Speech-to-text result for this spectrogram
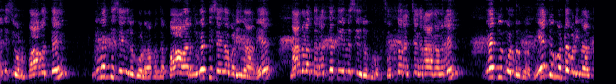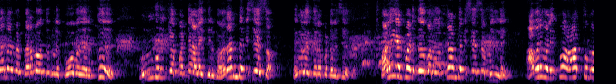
என்ன செய்யணும் பாவத்தை நிவர்த்தி செய்திருக்கணும் அப்ப இந்த பாவர் நிவர்த்தி செய்தபடினாலே நாங்கள் அந்த ரத்தத்தை என்ன செய்திருக்கிறோம் சொந்த ரட்சகராக அவரை ஏற்றுக்கொண்டிருக்கிறோம் ஏற்றுக்கொண்டபடினால் தான் நாங்கள் பரலோகத்துக்குள்ளே போவதற்கு முன்குறிக்கப்பட்டு அழைத்திருக்கோம் அதான் இந்த விசேஷம் எங்களுக்கு தரப்பட்ட விசேஷம் பழைய ஏற்பாடு தேவனருக்கு அந்த விசேஷம் இல்லை அவர்கள் இப்போ ஆத்மா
